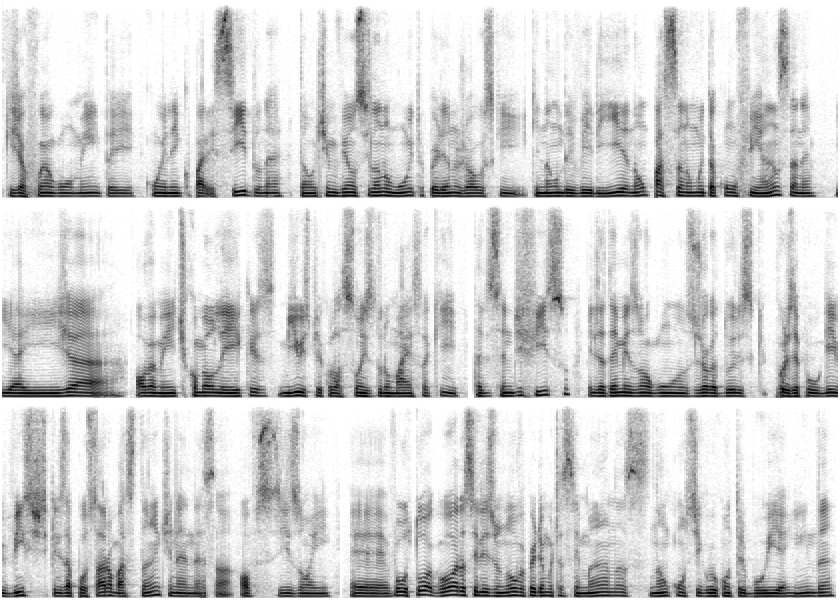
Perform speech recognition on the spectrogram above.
que já foi em algum momento aí com um elenco parecido, né? Então o time vem oscilando muito, perdendo jogos que, que não deveria, não passando muita confiança, né? E aí já, obviamente, como é o Lakers, mil especulações e tudo mais, só que tá sendo difícil. Eles até mesmo alguns jogadores, que, por exemplo, o Gabe Vincent, que eles apostaram bastante, né, nessa off-season aí, é, voltou agora, se lesionou, vai perder muitas semanas, não conseguiu contribuir ainda.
